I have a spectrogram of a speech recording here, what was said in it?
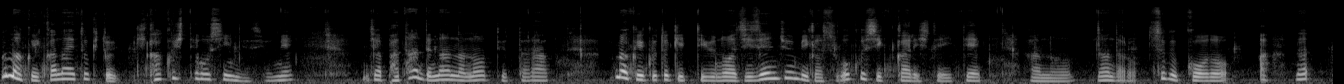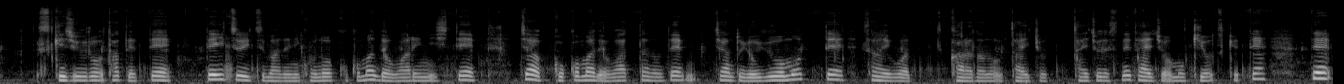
うまくいかない時と比較してほしいんですよね。じゃあパターンって何なのって言ったらうまくいく時っていうのは事前準備がすごくしっかりしていてあのなんだろうすぐ行動あなスケジュールを立ててでいついつまでにこのここまで終わりにしてじゃあここまで終わったのでちゃんと余裕を持って最後は体の体調体調ですね。体調も気をつけてで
